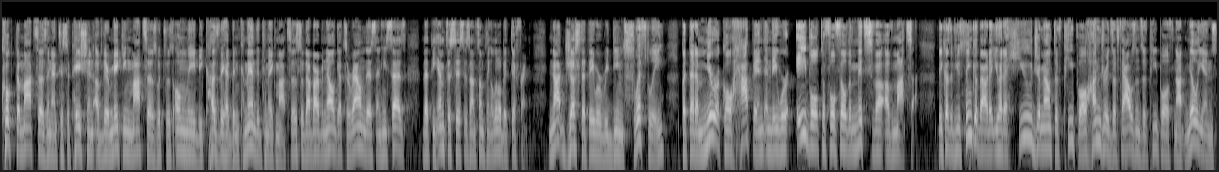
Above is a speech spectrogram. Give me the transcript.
cooked the matzahs in anticipation of their making matzahs, which was only because they had been commanded to make matzahs. So the Abarbanel gets around this and he says that the emphasis is on something a little bit different. Not just that they were redeemed swiftly, but that a miracle happened and they were able to fulfill the mitzvah of matzah. Because if you think about it, you had a huge amount of people, hundreds of thousands of people, if not millions,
